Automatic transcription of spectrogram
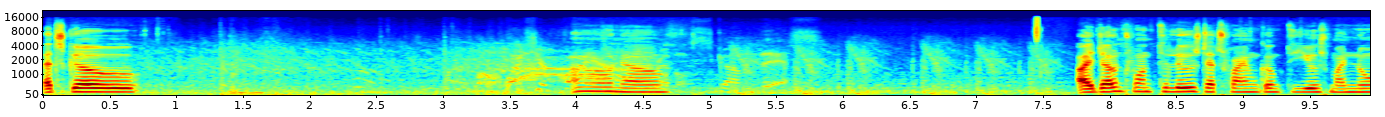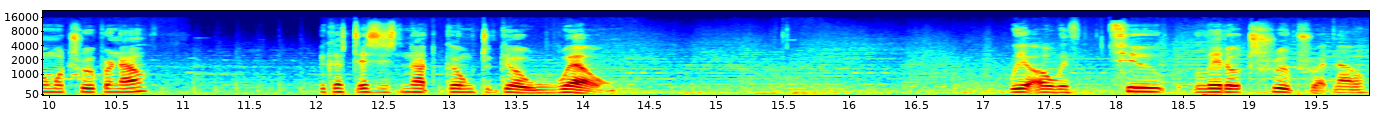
Let's go. Oh no. I don't want to lose, that's why I'm going to use my normal trooper now. Because this is not going to go well. We are with two little troops right now.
